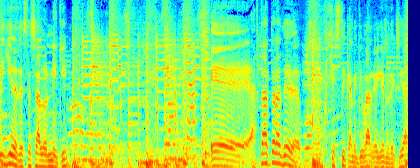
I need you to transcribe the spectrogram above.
Τι γίνεται στη Θεσσαλονίκη; Ε, Αυτά τώρα δεν Χεστήκανε και η βάργα γίνει δεξιά.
